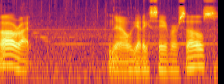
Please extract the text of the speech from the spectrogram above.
Alright. Now we gotta save ourselves.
